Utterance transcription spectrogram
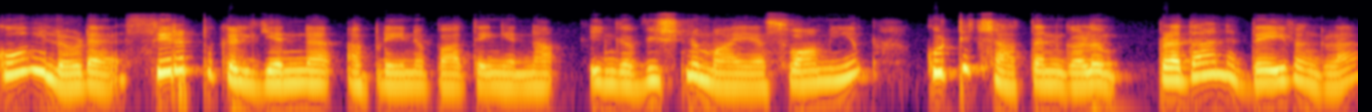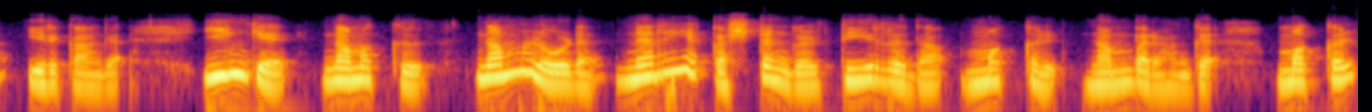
கோவிலோட சிறப்புகள் என்ன அப்படின்னு பாத்தீங்கன்னா இங்க விஷ்ணு மாயா சுவாமியும், குட்டிச்சாத்தன்களும் பிரதான தெய்வங்களா இருக்காங்க. இங்க நமக்கு நம்மளோட நிறைய கஷ்டங்கள் தீர்றதா மக்கள் நம்புறாங்க. மக்கள்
